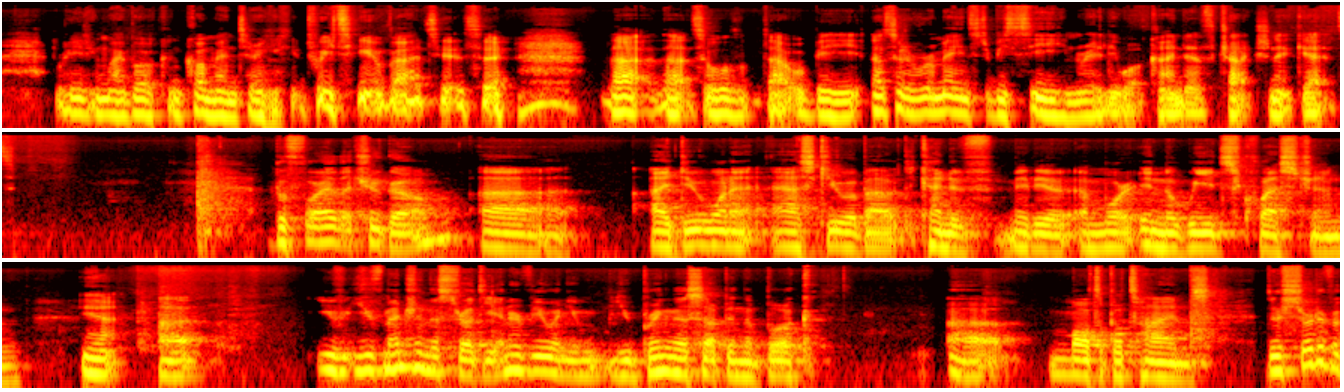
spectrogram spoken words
reading my book and commenting, tweeting about it. So that that's all. That will be that sort of remains to be seen. Really, what kind of traction it gets. Before I let you go, uh, I do want to ask you about kind of maybe a, a more in the weeds question. Yeah. Uh, you, you've mentioned this throughout the interview, and you you bring this up in the book uh, multiple times. There's sort of a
